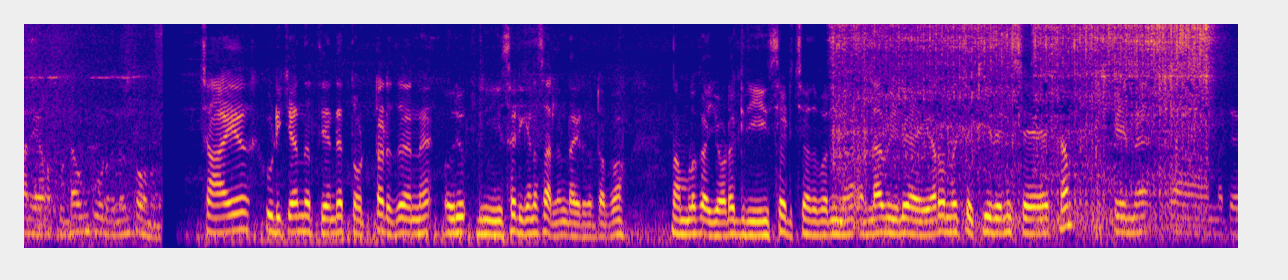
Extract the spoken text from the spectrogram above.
മലയാള ഫുഡാവും കൂടുതലും തോന്നുന്നു. ചായ കുടിക്കാൻ നിർത്തിയതിന്റെ തൊട്ടടുത്ത് തന്നെ ഒരു ഗ്രീസ് അടിക്കുന്ന സ്ഥലം ഉണ്ടായിരുന്നു കേട്ടോ. അപ്പോൾ നമ്മൾ കയ്യോടെ ഗ്രീസ് അടിച്ച് അതുപോലെ തന്നെ എല്ലാ വീലും എയർ ഒന്ന് ചെക്ക് ചെയ്തതിന് ശേഷം പിന്നെ മറ്റേ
